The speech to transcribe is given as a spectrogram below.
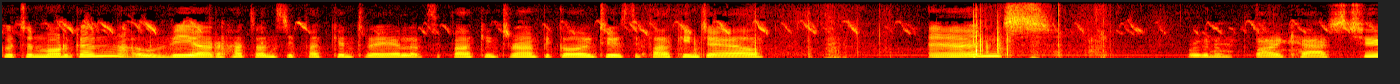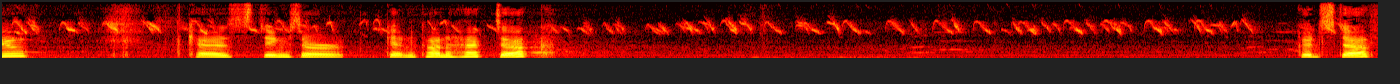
Guten Morgen. Wir hatten the fucking trail of the fucking Trump going to the fucking jail. And we're gonna bycast too. Because things are getting kind of hectic. Good stuff.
